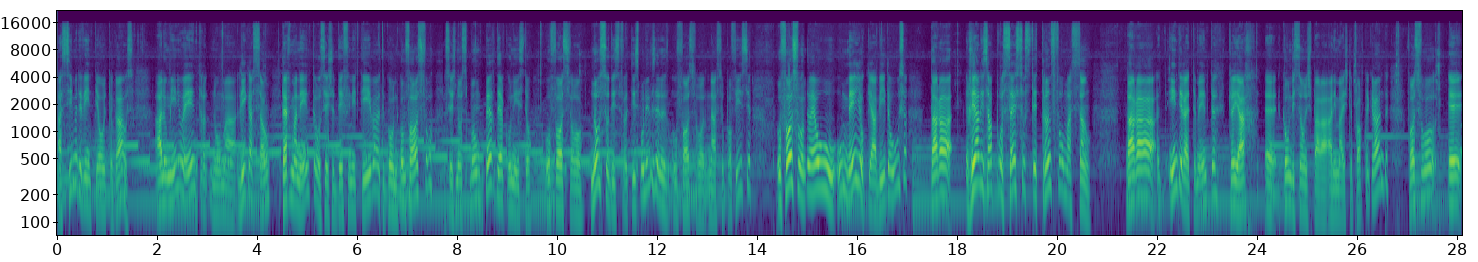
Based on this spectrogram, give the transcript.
acima de 28 graus, alumínio entra numa ligação permanente, ou seja, definitiva, com, com fósforo. Ou seja, nós vamos perder com isto o fósforo nosso disponível, o fósforo na superfície. O fósforo é o, o meio que a vida usa para realizar processos de transformação, para indiretamente criar eh, condições para animais de porte grande, fósforo é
